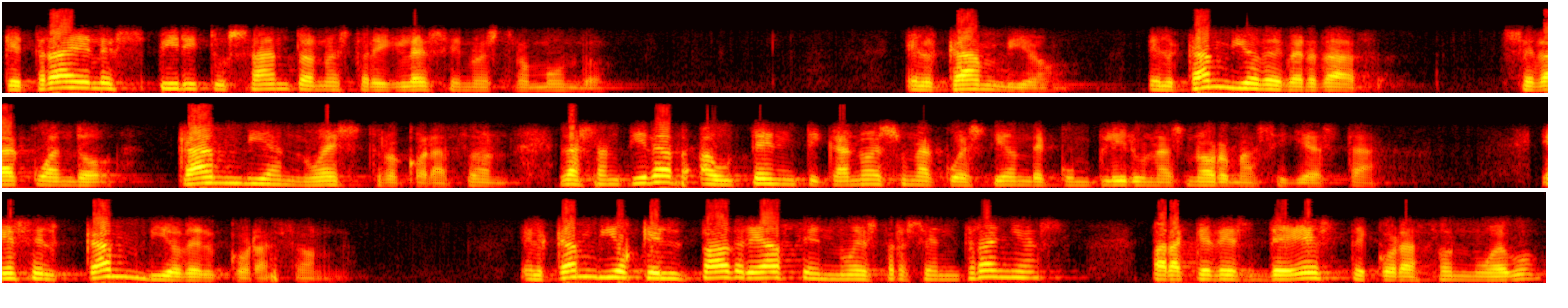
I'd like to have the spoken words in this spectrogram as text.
que trae el Espíritu Santo a nuestra iglesia y nuestro mundo. El cambio, el cambio de verdad se da cuando cambia nuestro corazón. La santidad auténtica no es una cuestión de cumplir unas normas y ya está. Es el cambio del corazón. El cambio que el Padre hace en nuestras entrañas para que desde este corazón nuevo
